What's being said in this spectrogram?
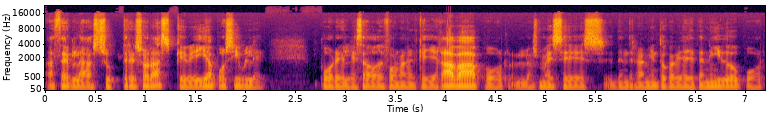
hacer las sub 3 horas, que veía posible por el estado de forma en el que llegaba, por los meses de entrenamiento que había tenido, por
